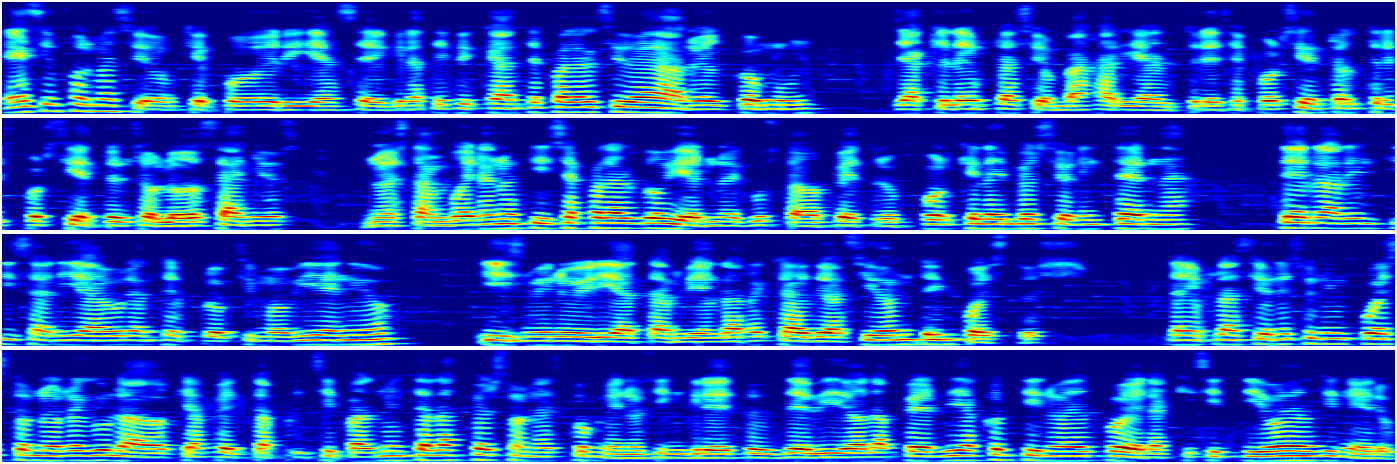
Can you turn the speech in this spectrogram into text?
Es información que podría ser gratificante para el ciudadano del común, ya que la inflación bajaría del 13% al 3% en solo dos años no es tan buena noticia para el gobierno de Gustavo Petro porque la inversión interna se ralentizaría durante el próximo bienio y disminuiría también la recaudación de impuestos. La inflación es un impuesto no regulado que afecta principalmente a las personas con menos ingresos debido a la pérdida continua del poder adquisitivo del dinero,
